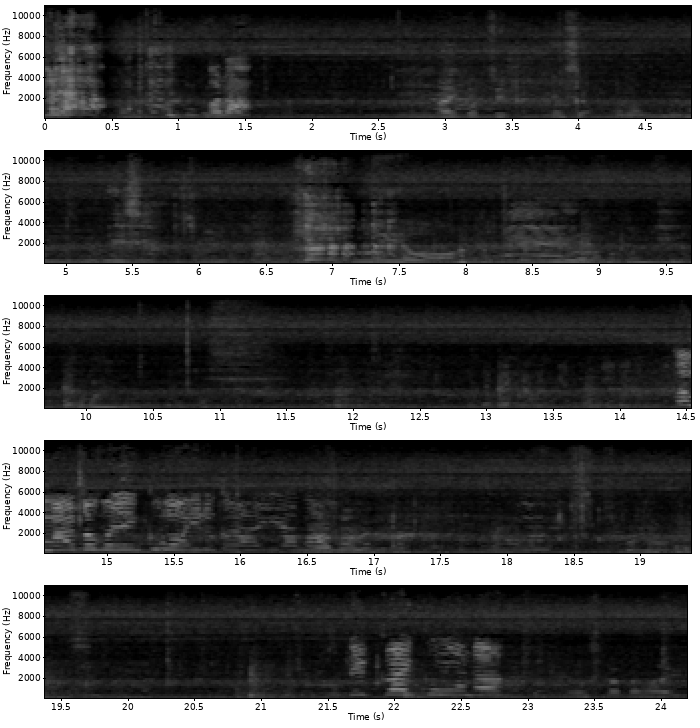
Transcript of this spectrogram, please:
ほら。はいこっち。よいしょ。すごいよママあそこに雲いるから嫌だ。なでっかい雲だ。はい仕方ないよ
